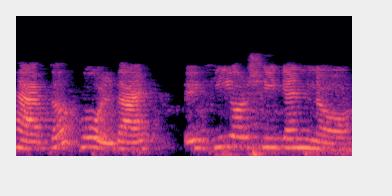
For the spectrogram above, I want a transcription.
have the hold that he or she can uh,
